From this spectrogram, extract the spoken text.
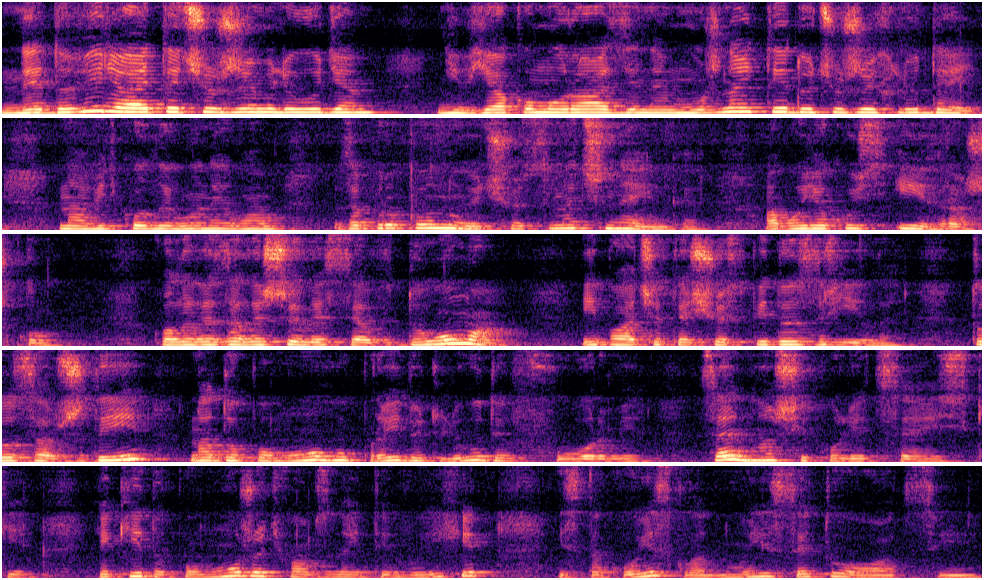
Не довіряйте чужим людям. Ні в якому разі не можна йти до чужих людей, навіть коли вони вам запропонують щось смачненьке або якусь іграшку. Коли ви залишилися вдома і бачите щось підозріле, то завжди на допомогу прийдуть люди в формі. Це наші поліцейські, які допоможуть вам знайти вихід із такої складної ситуації.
